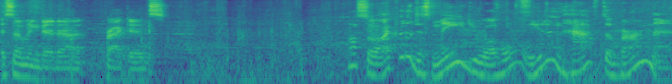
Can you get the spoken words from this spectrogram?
Assuming they're not crackheads. Also, I could have just made you a hole. You didn't have to burn that.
